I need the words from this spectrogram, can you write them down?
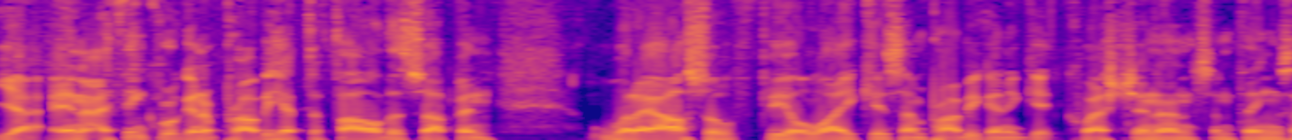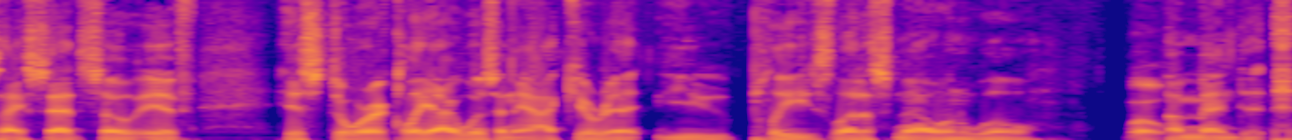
Yeah, and I think we're going to probably have to follow this up. And what I also feel like is I'm probably going to get questioned on some things I said. So if historically I wasn't accurate, you please let us know and we'll well, amend it.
